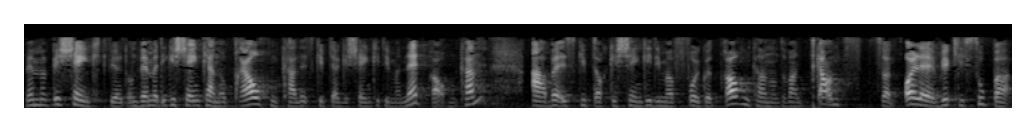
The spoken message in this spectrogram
wenn man beschenkt wird und wenn man die Geschenke auch noch brauchen kann. Es gibt ja Geschenke, die man nicht brauchen kann, aber es gibt auch Geschenke, die man voll gut brauchen kann. Und da waren ganz, das waren alle wirklich super.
